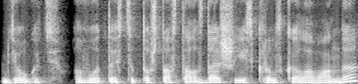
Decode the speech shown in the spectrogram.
деготь. Вот, то есть это то, что осталось. Дальше есть крымская лаванда,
